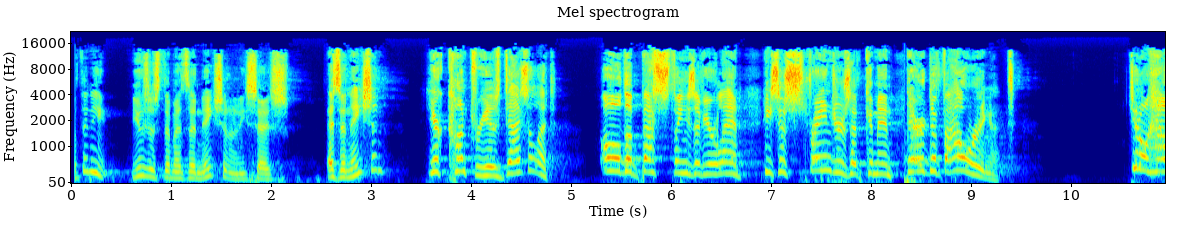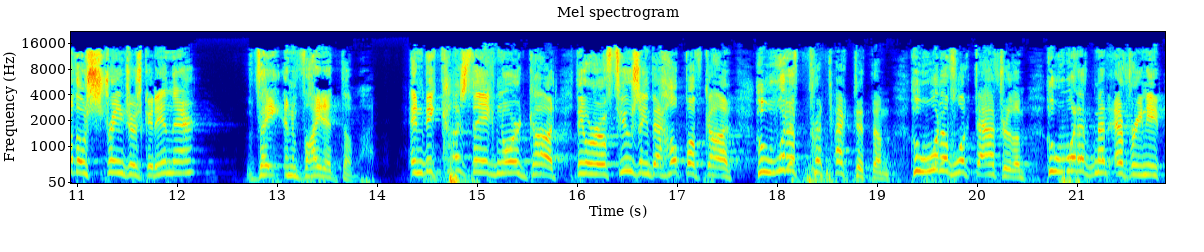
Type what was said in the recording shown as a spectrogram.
But then he uses them as a nation and he says, as a nation, your country is desolate. All the best things of your land. He says, strangers have come in. They're devouring it. Do you know how those strangers get in there? They invited them. And because they ignored God, they were refusing the help of God who would have protected them, who would have looked after them, who would have met every need.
